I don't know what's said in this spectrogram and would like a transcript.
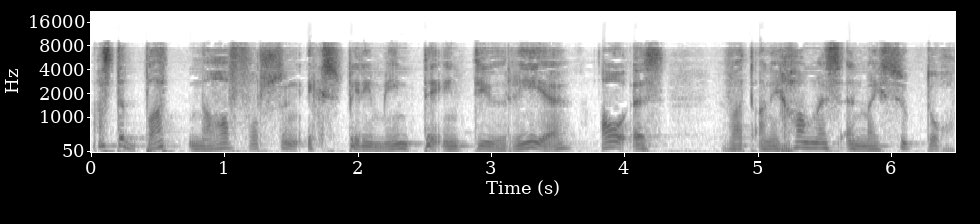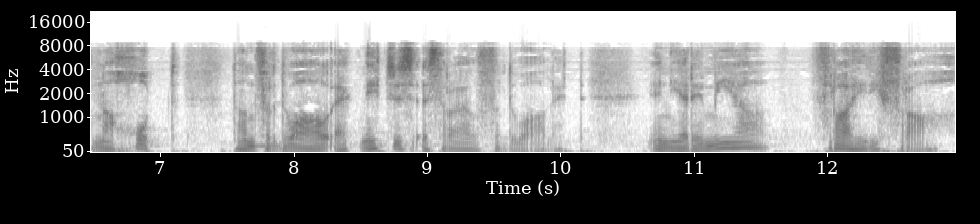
As debat, navorsing, eksperimente en teorieë al is wat aan die gang is in my soektog na God, dan verdwaal ek net soos Israel verdwaal het. En Jeremia vra hierdie vraag:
